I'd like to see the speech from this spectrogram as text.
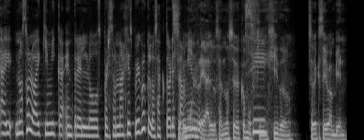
hay, no solo hay química entre los personajes, pero yo creo que los actores también. Ve muy real, o sea, no se ve como fingido. se ve que se llevan bien.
